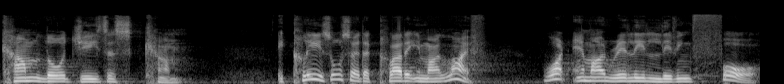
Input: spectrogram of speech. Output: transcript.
Come, Lord Jesus, come. It clears also the clutter in my life. What am I really living for?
